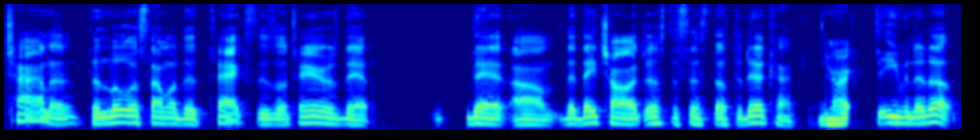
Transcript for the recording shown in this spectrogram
China to lower some of the taxes or tariffs that that um that they charge us to send stuff to their country Right. to even it up.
